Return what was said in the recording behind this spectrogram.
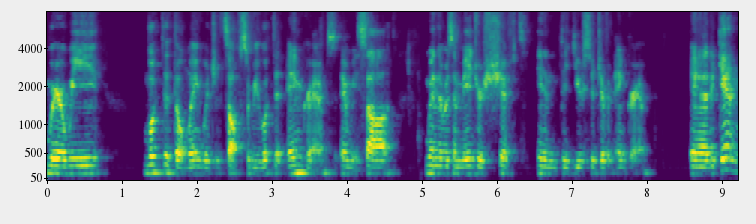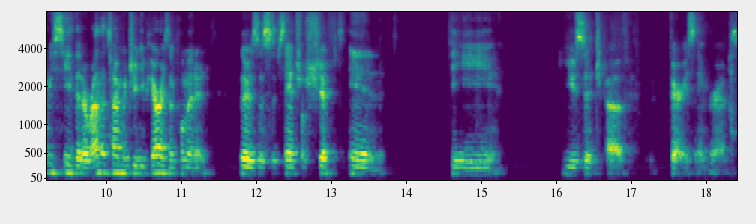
where we looked at the language itself. So we looked at n-grams and we saw when there was a major shift in the usage of an n-gram. And again, we see that around the time when GDPR is implemented, there's a substantial shift in the usage of various n-grams.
